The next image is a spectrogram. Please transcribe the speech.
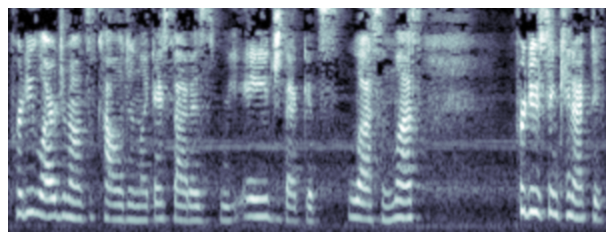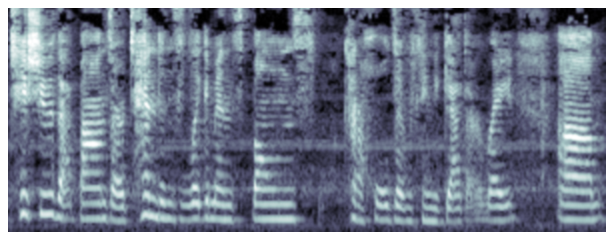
pretty large amounts of collagen. Like I said, as we age, that gets less and less. Producing connective tissue that bonds our tendons, ligaments, bones, kind of holds everything together, right? Um,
